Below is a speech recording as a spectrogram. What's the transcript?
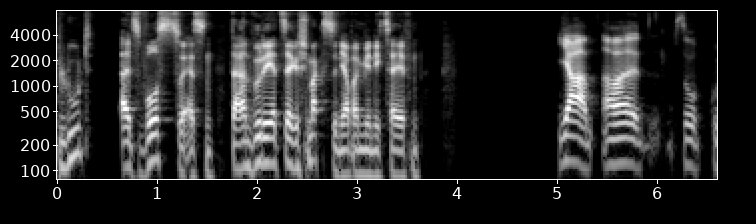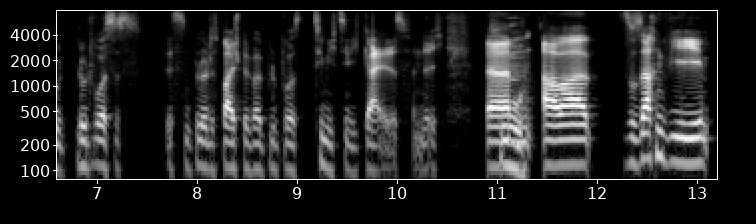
Blut als Wurst zu essen. Daran würde jetzt der Geschmackssinn ja bei mir nichts helfen. Ja, aber so gut, Blutwurst ist, ist ein blödes Beispiel, weil Blutwurst ziemlich, ziemlich geil ist, finde ich. Ähm, oh. Aber so Sachen wie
